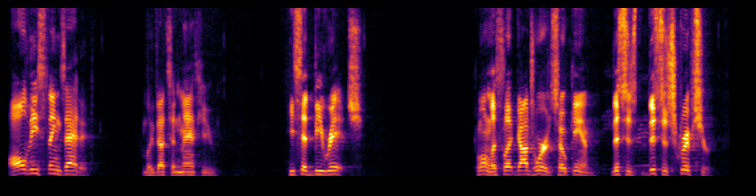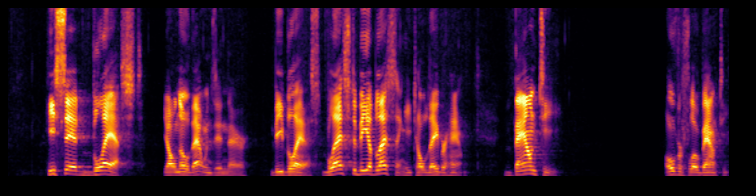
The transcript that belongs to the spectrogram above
All these things added. I believe that's in Matthew. He said, Be rich. Come on, let's let God's word soak in. This is, this is scripture. He said, Blessed. Y'all know that one's in there. Be blessed. Blessed to be a blessing, he told Abraham. Bounty. Overflow bounty.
